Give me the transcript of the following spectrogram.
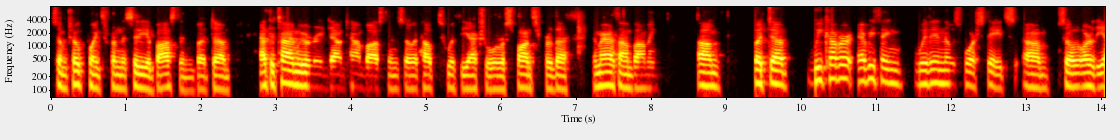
some choke points from the city of Boston. But um, at the time we were in downtown Boston, so it helped with the actual response for the, the marathon bombing. Um, but uh, we cover everything within those four states. Um, so, or the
